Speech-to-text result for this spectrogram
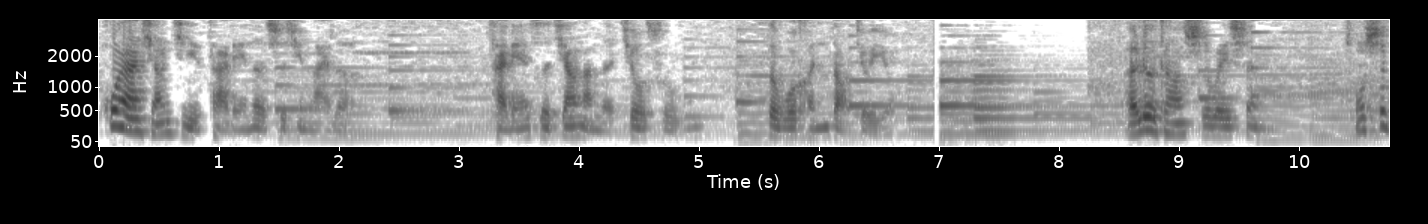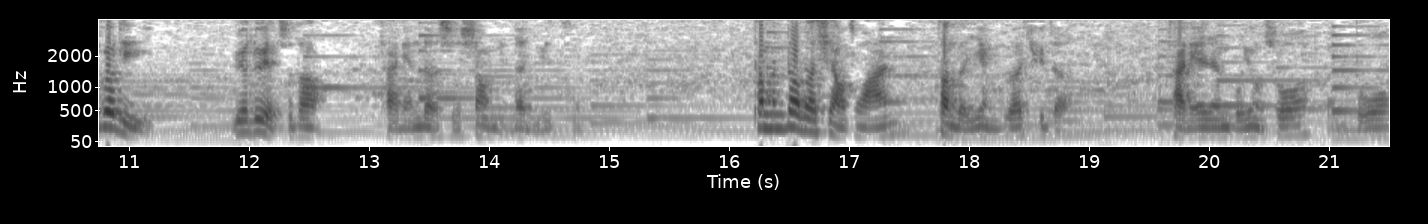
忽然想起采莲的事情来了。采莲是江南的旧俗，似乎很早就有。而六朝时为盛，从诗歌里约略知道，采莲的是少年的女子。他们倒着小船，唱着艳歌去的。采莲人不用说很多。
